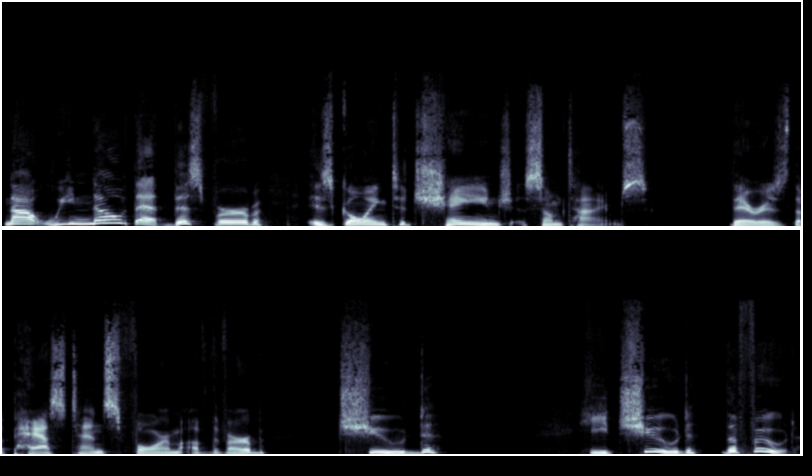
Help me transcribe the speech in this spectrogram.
Now, we know that this verb is going to change sometimes. There is the past tense form of the verb, chewed. He chewed the food.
